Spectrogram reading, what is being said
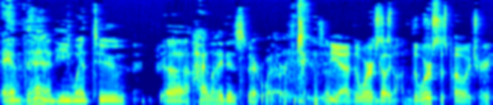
And then he went to uh, highlight his or whatever. so yeah, the worst. Going is, on. The worst is poetry.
